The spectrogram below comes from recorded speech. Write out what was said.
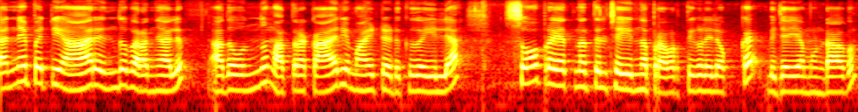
തന്നെപ്പറ്റി ആരെന്ത് പറഞ്ഞാലും അതൊന്നും അത്ര കാര്യമായിട്ട് എടുക്കുകയില്ല. സ്വപ്രയത്നത്തിൽ ചെയ്യുന്ന പ്രവർത്തികളിലൊക്കെ വിജയമുണ്ടാകും.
